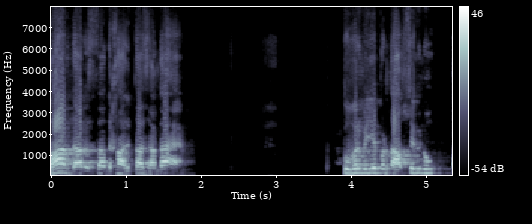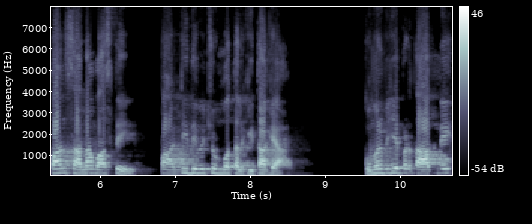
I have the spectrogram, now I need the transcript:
ਬਾਹਰ ਦਾ ਰਸਤਾ ਦਿਖਾ ਦਿੱਤਾ ਜਾਂਦਾ ਹੈ। ਕੁਵਰ ਵਿਜੇ ਪ੍ਰਤਾਪ ਸਿੰਘ ਨੂੰ 5 ਸਾਲਾਂ ਵਾਸਤੇ ਪਾਰਟੀ ਦੇ ਵਿੱਚੋਂ ਮੁਅੱਤਲ ਕੀਤਾ ਗਿਆ। ਕੁੰਵਰ ਵਿਜੇ ਪ੍ਰਤਾਪ ਨੇ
